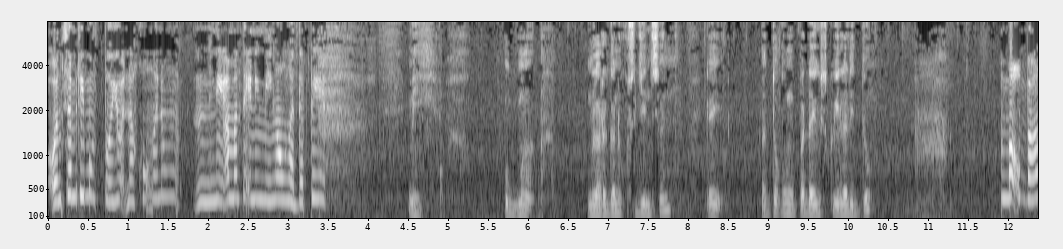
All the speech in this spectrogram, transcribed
unsa man mong tuyo na ko nganong ni amanta ining mingaw nga dapit. May, ugma, mulargan ako sa Jinsan. Kay, adto ko mapadayog skwela dito. Mao ba?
